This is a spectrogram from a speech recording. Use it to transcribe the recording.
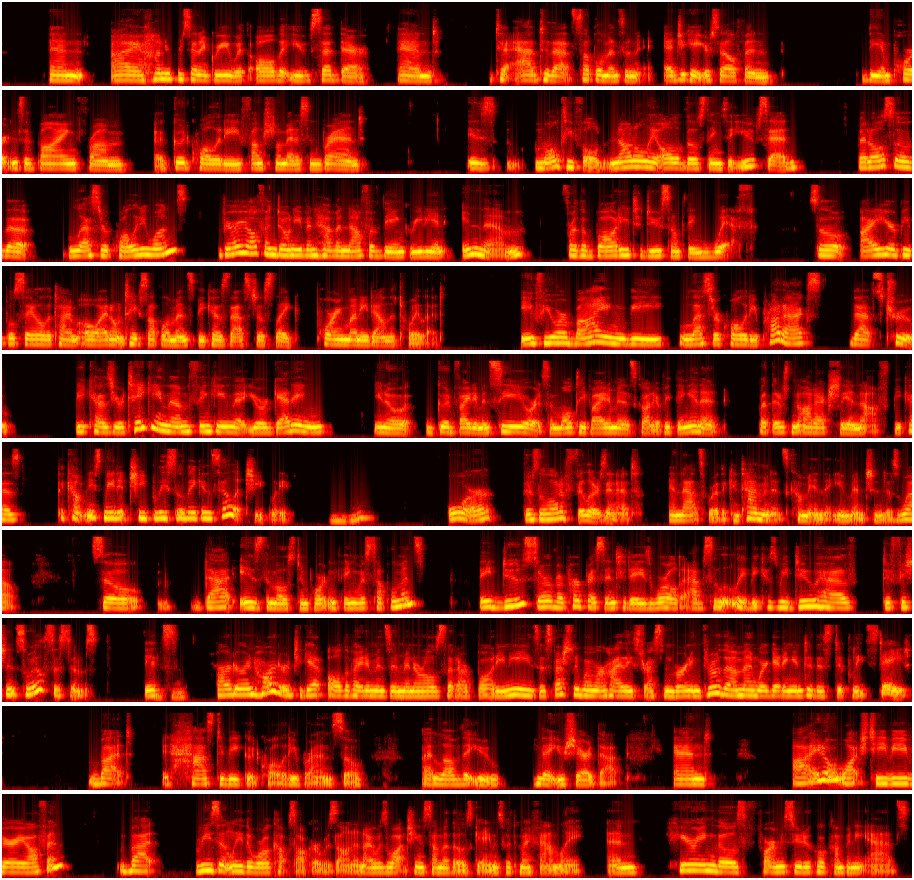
And I 100% agree with all that you've said there. And to add to that, supplements and educate yourself and the importance of buying from a good quality functional medicine brand is multifold. Not only all of those things that you've said, but also the lesser quality ones very often don't even have enough of the ingredient in them for the body to do something with. So I hear people say all the time, oh, I don't take supplements because that's just like pouring money down the toilet. If you're buying the lesser quality products, that's true because you're taking them thinking that you're getting you know, good vitamin C or it's a multivitamin, it's got everything in it, but there's not actually enough because the companies made it cheaply so they can sell it cheaply. Mm-hmm. Or there's a lot of fillers in it. And that's where the contaminants come in that you mentioned as well. So that is the most important thing with supplements. They do serve a purpose in today's world, absolutely, because we do have deficient soil systems. It's mm-hmm harder and harder to get all the vitamins and minerals that our body needs, especially when we're highly stressed and burning through them and we're getting into this deplete state. But it has to be good quality brands. So I love that you that you shared that. And I don't watch TV very often, but recently the World Cup soccer was on and I was watching some of those games with my family and hearing those pharmaceutical company ads.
